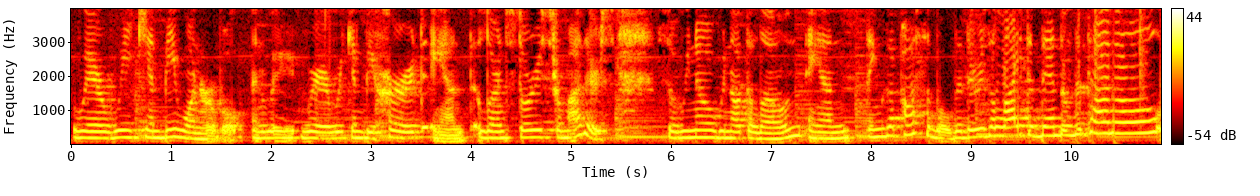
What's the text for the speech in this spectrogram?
where we can be vulnerable and we, where we can be heard and learn stories from others. So we know we're not alone and things are possible that there is a light at the end of the tunnel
